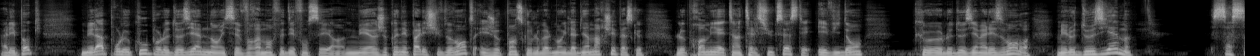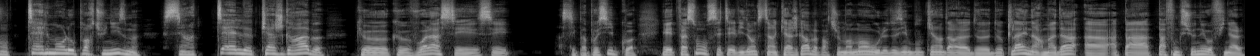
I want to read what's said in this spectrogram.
à l'époque. Mais là, pour le coup, pour le deuxième, non, il s'est vraiment fait défoncer. hein. Mais euh, je connais pas les chiffres de vente et je pense que globalement, il a bien marché parce que le premier a été un tel succès, c'était évident que le deuxième allait se vendre. Mais le deuxième, ça sent tellement l'opportunisme, c'est un tel cash grab que, que voilà, c'est, c'est, c'est pas possible quoi. Et de toute façon, c'était évident que c'était un cash grab à partir du moment où le deuxième bouquin de, de Klein, Armada, a, pas, pas fonctionné au final.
